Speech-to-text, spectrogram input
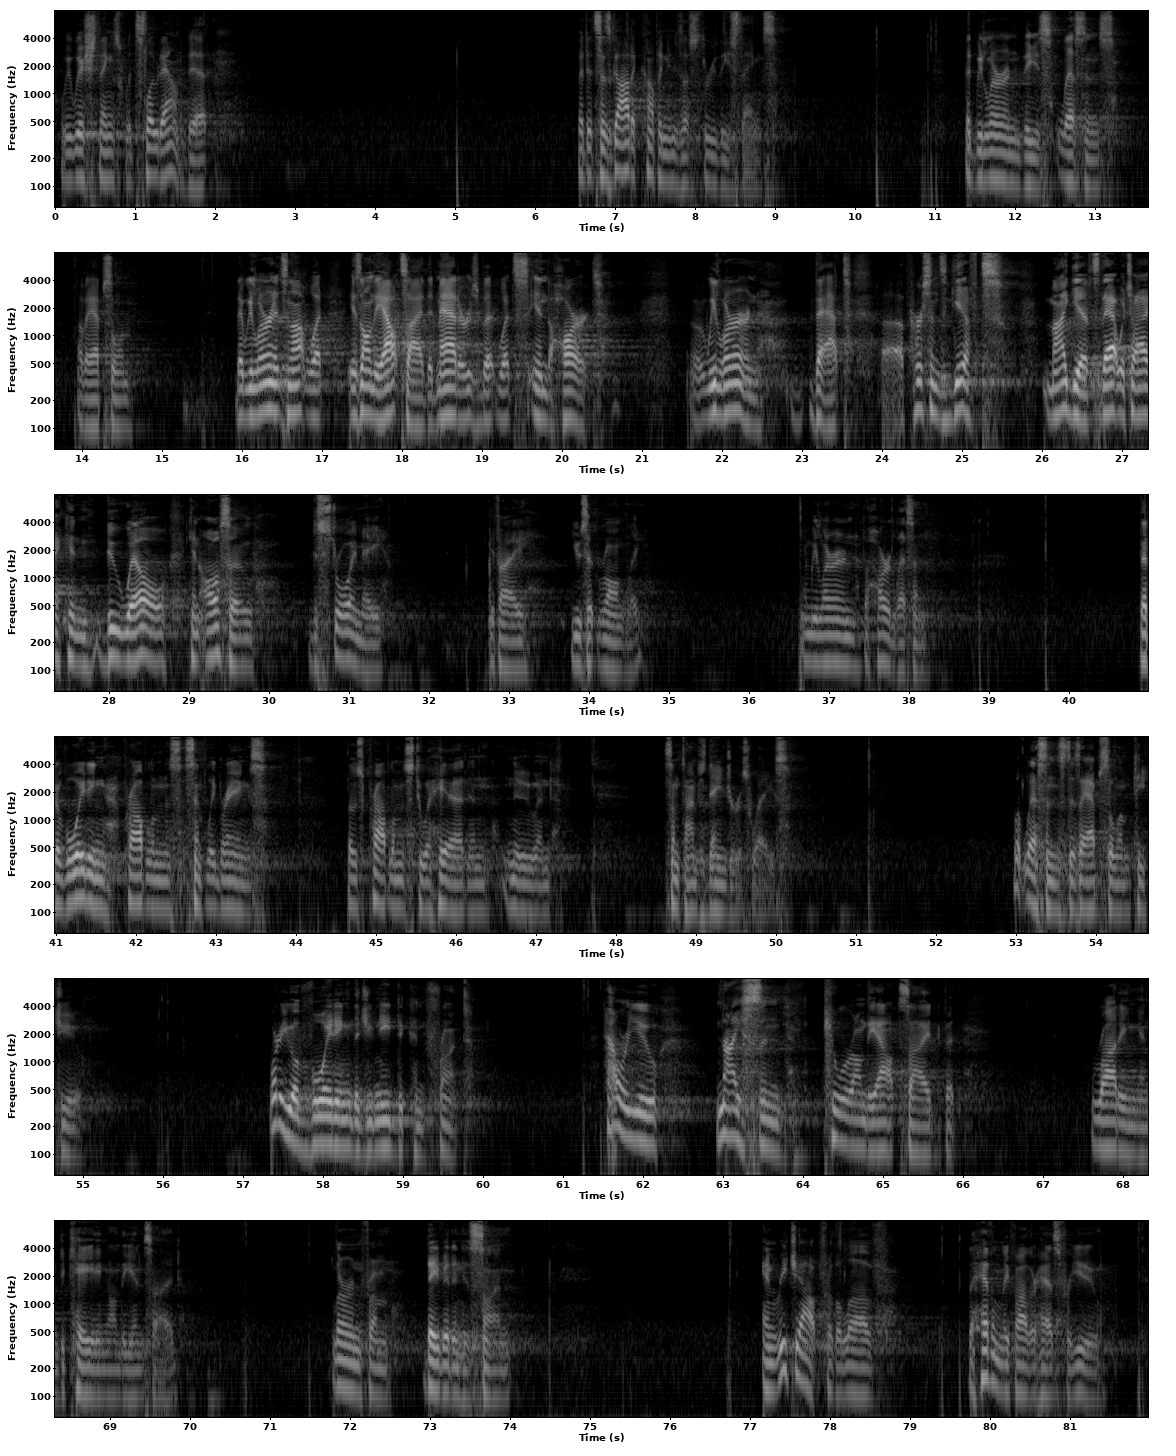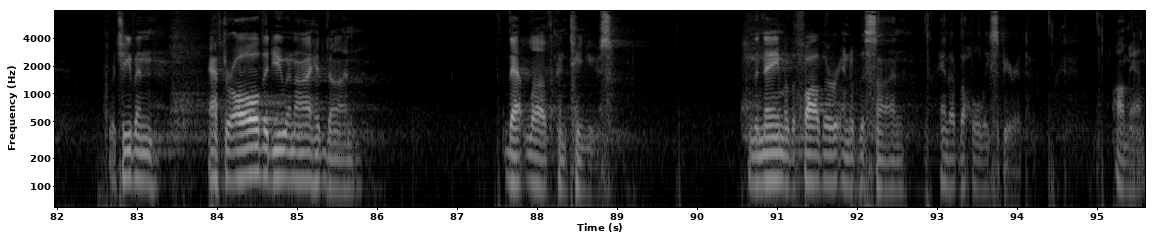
we wish things would slow down a bit. But it says God accompanies us through these things. That we learn these lessons of Absalom. That we learn it's not what is on the outside that matters, but what's in the heart. Uh, we learn that uh, a person's gifts, my gifts, that which I can do well, can also destroy me if I use it wrongly and we learn the hard lesson that avoiding problems simply brings those problems to a head in new and sometimes dangerous ways. What lessons does Absalom teach you? What are you avoiding that you need to confront? How are you nice and pure on the outside, but rotting and decaying on the inside. Learn from David and his son. And reach out for the love the Heavenly Father has for you, which even after all that you and I have done, that love continues. In the name of the Father, and of the Son, and of the Holy Spirit. Amen.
